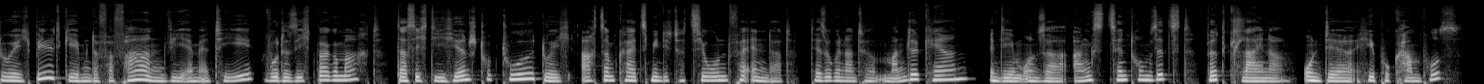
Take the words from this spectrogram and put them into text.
Durch bildgebende Verfahren wie MRT wurde sichtbar gemacht, dass sich die Hirnstruktur durch Achtsamkeitsmeditation verändert. Der sogenannte Mandelkern, in dem unser Angstzentrum sitzt, wird kleiner und der Hippocampus,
